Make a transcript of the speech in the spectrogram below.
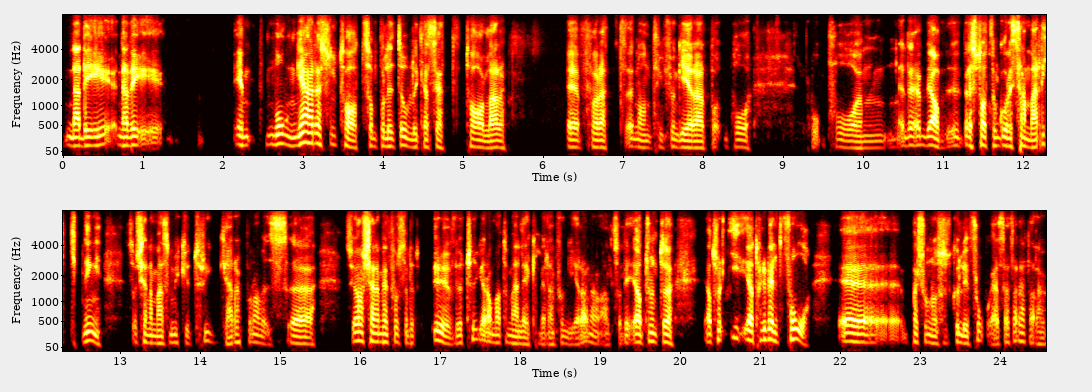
när det, är, när det är, är många resultat som på lite olika sätt talar eh, för att någonting fungerar på, på, på, på mm, ja, resultat som går i samma riktning så känner man sig mycket tryggare på något vis. Eh, så jag känner mig fullständigt övertygad om att de här läkemedlen fungerar nu. Alltså det, jag, tror inte, jag, tror, jag tror det är väldigt få eh, personer som skulle ifrågasätta detta.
